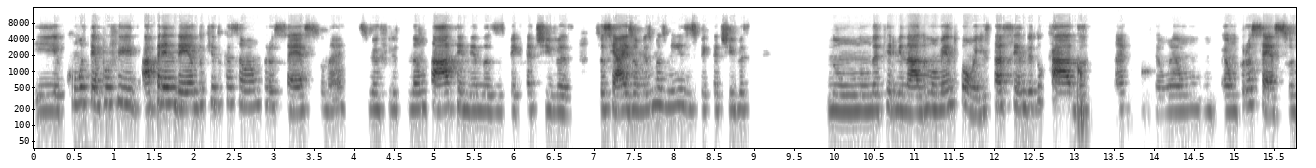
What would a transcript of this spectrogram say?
e com o tempo eu fui aprendendo que educação é um processo, né? Se meu filho não está atendendo as expectativas sociais ou mesmo as minhas expectativas num, num determinado momento, bom, ele está sendo educado, né? Então é um, é um processo.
